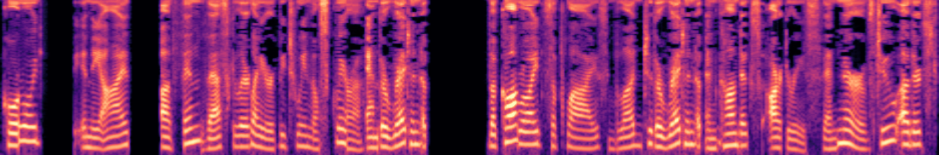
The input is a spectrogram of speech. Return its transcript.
Choroid, in the eye, a thin vascular layer between the sclera and the retina. The choroid supplies blood to the retina and conducts arteries and nerves to other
